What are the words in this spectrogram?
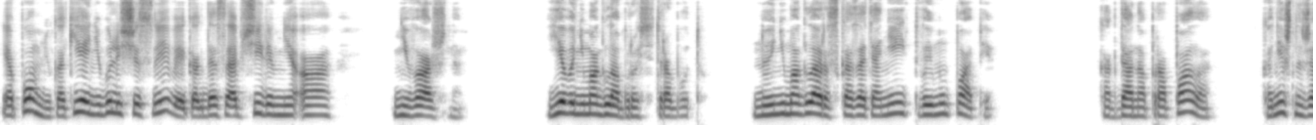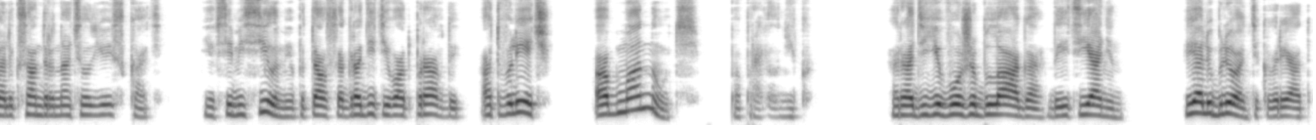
Я помню, какие они были счастливые, когда сообщили мне о... Неважно. Ева не могла бросить работу, но и не могла рассказать о ней твоему папе. Когда она пропала, конечно же, Александр начал ее искать. Я всеми силами пытался оградить его от правды, отвлечь, обмануть, — поправил Ник. Ради его же блага, да Даитьянин. Я люблю антиквариат,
